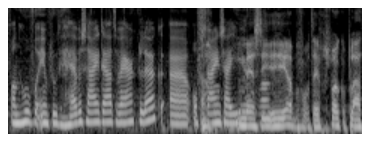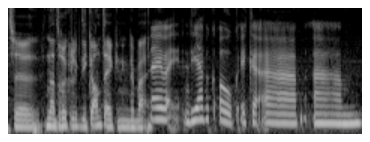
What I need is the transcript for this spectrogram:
van hoeveel invloed hebben zij daadwerkelijk? of Ach, zijn zij hier... Mensen die Hera bijvoorbeeld heeft gesproken plaatsen nadrukkelijk die kanttekening erbij. Nee, die heb ik ook. Ik, uh, um,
